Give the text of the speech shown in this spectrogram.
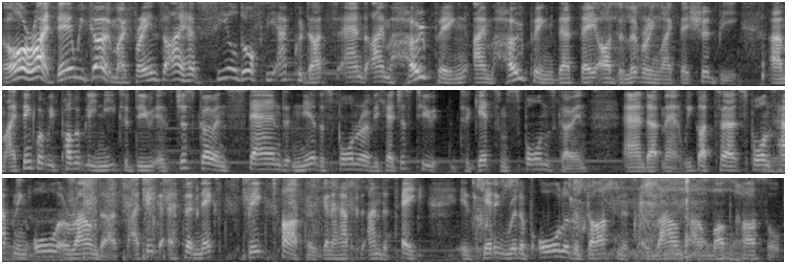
Alright, there we go, my friends. I have sealed off the aqueducts, and I'm hoping, I'm hoping that they are delivering like they should be. Um, I think what we probably need to do is just go and stand near the spawner over here, just to, to get some spawns going. And, uh, man, we got uh, spawns happening all around us. I think uh, the next big task that we're going to have to undertake is getting rid of all of the darkness around our mob castle,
